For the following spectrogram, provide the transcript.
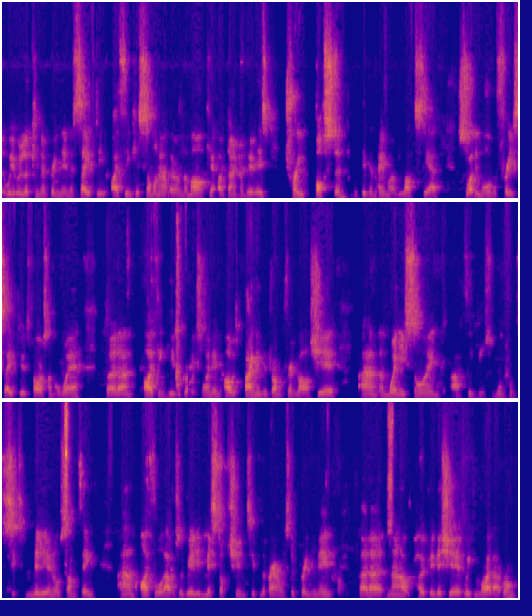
that we were looking at bringing in a safety. I think is someone out there on the market. I don't know who it is. Tre Boston would be the name I'd love to see add. Slightly more of a free safety as far as I'm aware, but um, I think he's a great signing. I was banging the drum for him last year, um, and when he signed, I think it was 1.6 million or something. Um, I thought that was a really missed opportunity for the Browns to bring him in. But uh, now, hopefully, this year we can right that wrong.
